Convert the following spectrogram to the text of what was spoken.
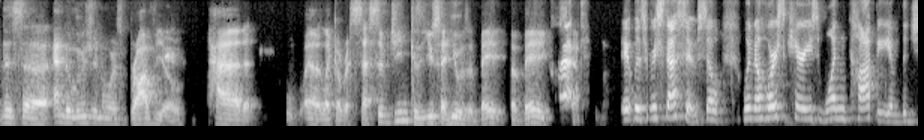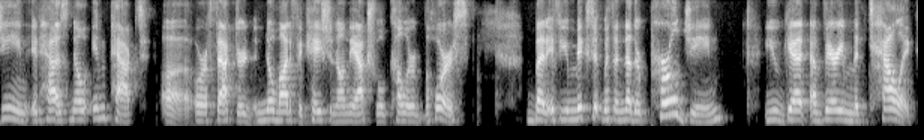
this uh, Andalusian horse, Bravio, had uh, like a recessive gene? Because you said he was a bay, a bay. Correct. It was recessive. So when a horse carries one copy of the gene, it has no impact uh, or effect or no modification on the actual color of the horse. But if you mix it with another pearl gene, you get a very metallic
